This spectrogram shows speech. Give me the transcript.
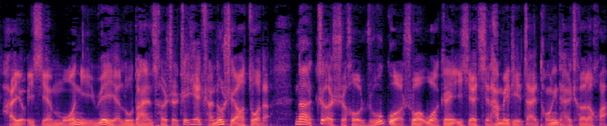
还有一些模拟越野路段测试，这些全都是要做的。那这时候，如果说我跟一些其他媒体在同一台车的话，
